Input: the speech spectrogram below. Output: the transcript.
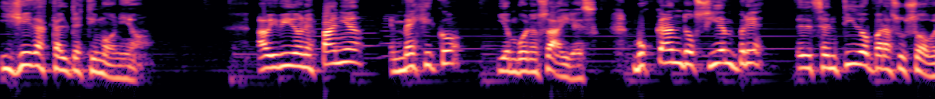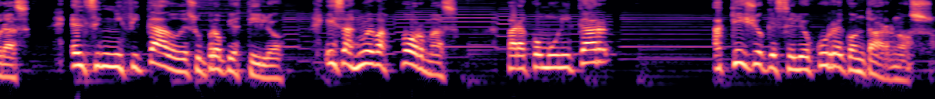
y llega hasta el testimonio. Ha vivido en España, en México y en Buenos Aires, buscando siempre el sentido para sus obras, el significado de su propio estilo, esas nuevas formas para comunicar aquello que se le ocurre contarnos.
